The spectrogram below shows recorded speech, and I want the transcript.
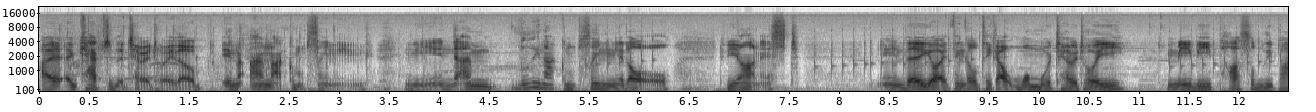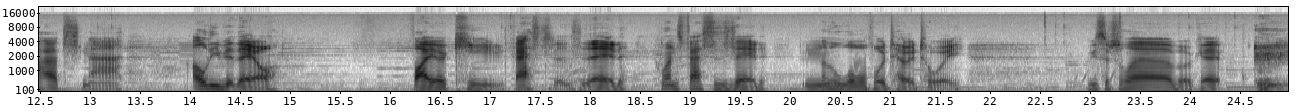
I, I captured the territory though, and I'm not complaining. And I'm really not complaining at all, to be honest. And there you go, I think I'll take out one more territory. Maybe, possibly, perhaps, nah. I'll leave it there. Fire King, faster as Zed. Who runs fast as Zed? Another level 4 territory. Research lab, okay.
